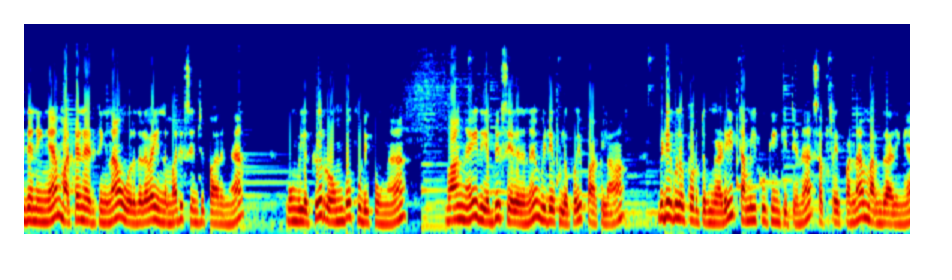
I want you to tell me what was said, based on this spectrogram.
இதை நீங்கள் மட்டன் எடுத்தீங்கன்னா ஒரு தடவை இந்த மாதிரி செஞ்சு பாருங்கள் உங்களுக்கு ரொம்ப பிடிக்குங்க. வாங்க இது எப்படி செய்கிறதுன்னு வீடியோக்குள்ளே போய் பார்க்கலாம். வீடியோக்குள்ளே போகிறதுக்கு முன்னாடி தமிழ் குக்கிங் கிச்சனை சப்ஸ்கிரைப் பண்ண மறந்துடாதீங்க.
